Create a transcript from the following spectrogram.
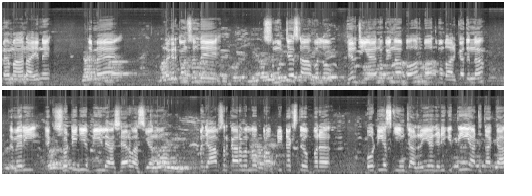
ਮਹਿਮਾਨ ਆਏ ਨੇ, ਤੇ ਮੈਂ ਨਗਰ ਕੌਂਸਲ ਦੇ ਸਮੁੱਚੇ ਸਟਾਫ ਵੱਲੋਂ ਫਿਰ ਜੀਆਂ ਆਇਆਂ ਨੂੰ ਕਹਿੰਦਾ ਬਹੁਤ ਬਹੁਤ ਮੁਬਾਰਕਾਂ ਦਿੰਦਾ। ਤੇ ਮੇਰੀ ਇੱਕ ਛੋਟੀ ਜੀ ਅਪੀਲ ਆ ਸ਼ਹਿਰ ਵਾਸੀਆਂ ਨੂੰ ਪੰਜਾਬ ਸਰਕਾਰ ਵੱਲੋਂ ਪ੍ਰਾਪਰਟੀ ਟੈਕਸ ਦੇ ਉੱਪਰ ਓਟੀਐਸ ਸਕੀਮ ਚੱਲ ਰਹੀ ਹੈ, ਜਿਹੜੀ ਕਿ 30 ਅੱਠ ਤੱਕ ਆ,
